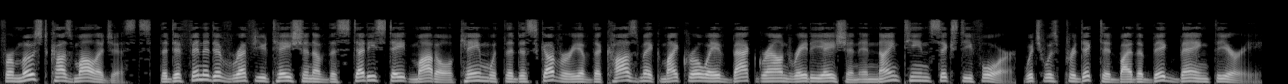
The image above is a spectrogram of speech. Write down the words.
For most cosmologists, the definitive refutation of the steady-state model came with the discovery of the cosmic microwave background radiation in 1964, which was predicted by the Big Bang theory.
